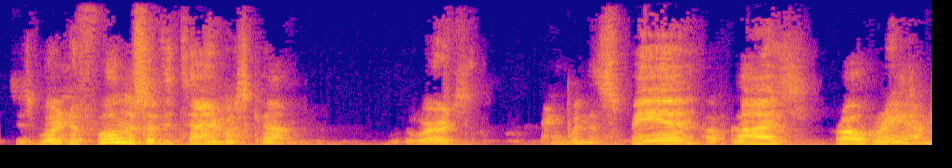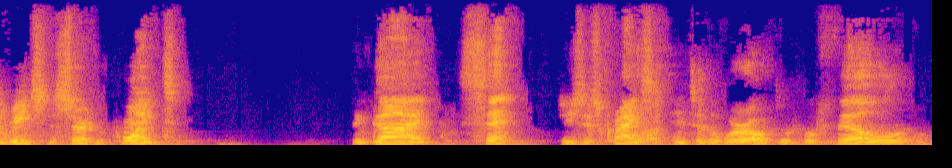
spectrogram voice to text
It says, when the fullness of the time was come, in other words, when the span of God's program reached a certain point, then God sent Jesus Christ into the world to fulfill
